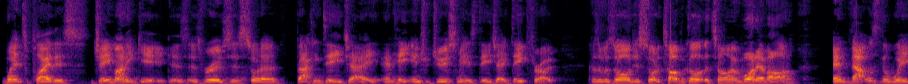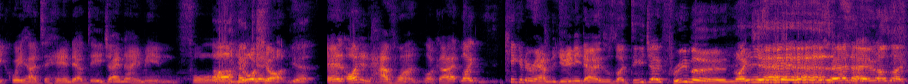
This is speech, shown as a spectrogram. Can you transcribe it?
went to play this G Money gig as, as Rubes is sort of backing DJ. And he introduced me as DJ Deep Throat because it was all just sort of topical at the time, whatever. And that was the week we had to hand our DJ name in for Oh, your okay. shot. Yeah. And I didn't have one. Like I like kicking around the uni days, I was like DJ Freeman. Like Yeah. surname. I was like,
